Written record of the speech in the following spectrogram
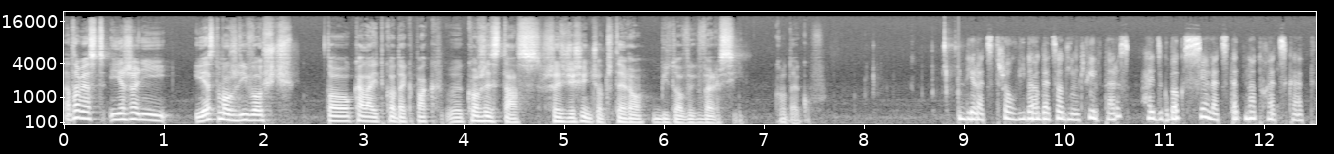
Natomiast jeżeli jest możliwość, to Kalite Codec Pack y, korzysta z 64-bitowych wersji kodeków. Direct show video decoding filters. Hexbox selected not headset.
